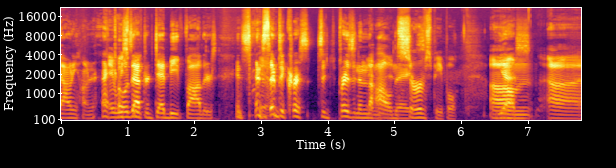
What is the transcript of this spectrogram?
bounty hunter that Hey, goes speak- after deadbeat fathers and sends them to, Chris- to prison in the and- and holidays. serves people. Yes. Um, uh,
